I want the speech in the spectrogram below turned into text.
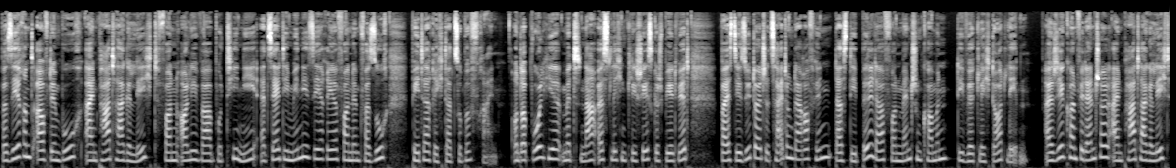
Basierend auf dem Buch Ein paar Tage Licht von Oliver Bottini erzählt die Miniserie von dem Versuch, Peter Richter zu befreien. Und obwohl hier mit nahöstlichen Klischees gespielt wird, weist die Süddeutsche Zeitung darauf hin, dass die Bilder von Menschen kommen, die wirklich dort leben. Algier Confidential, ein paar Tage Licht,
